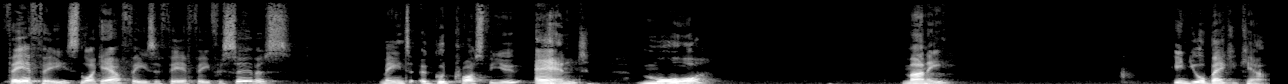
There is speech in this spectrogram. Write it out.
Fair fees, like our fees, a fair fee for service, means a good price for you and more money in your bank account.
